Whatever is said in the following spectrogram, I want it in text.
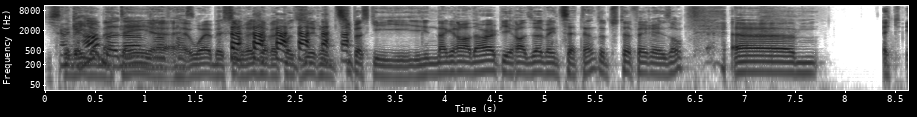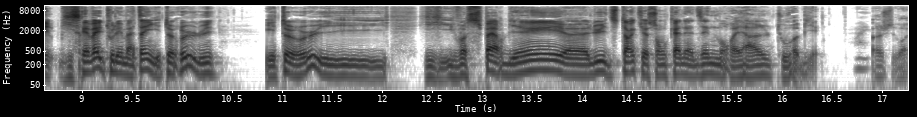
il se Un réveille grand le matin. bonhomme, Jean-François. ouais, ben c'est vrai, j'aurais pas dû dire un petit parce qu'il il est de ma grandeur puis il est rendu à 27 ans. Tu as tout à fait raison. Euh, il se réveille tous les matins. Il est heureux, lui. Il est heureux. Il, il- il va super bien. Euh, lui, du temps qu'il a son Canadien de Montréal, tout va bien. Ben, je dis, ouais,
